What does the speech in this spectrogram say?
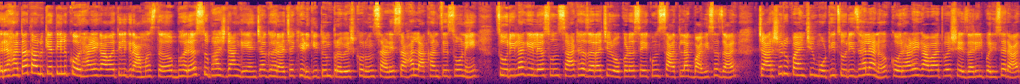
राहाता तालुक्यातील कोऱ्हाळे गावातील ग्रामस्थ भरत सुभाष डांगे यांच्या घराच्या खिडकीतून प्रवेश करून साडेसहा लाखांचे सोने चोरीला गेले असून साठ हजाराची रोकड असे एकूण सात लाख बावीस हजार चारशे रुपयांची मोठी चोरी झाल्यानं कोऱ्हाळे गावात व शेजारील परिसरात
